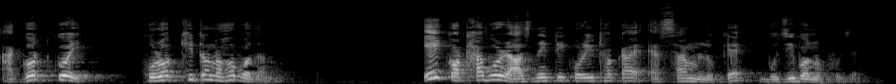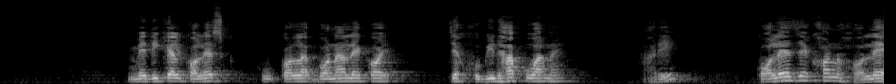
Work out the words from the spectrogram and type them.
আগতকৈ সুৰক্ষিত নহ'ব জানো? এই কথাবোৰ ৰাজনীতি কৰি থকা এচাম লোকে বুজিব নোখোজে। মেডিকেল কলেজ কলা- বনালে কয় যে সুবিধা পোৱা নাই। আৰে কলেজ এখন হলে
